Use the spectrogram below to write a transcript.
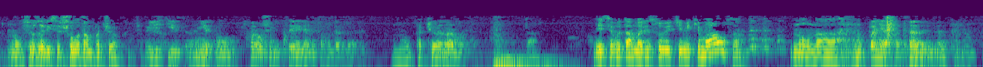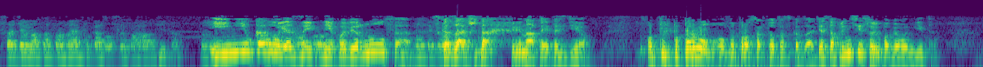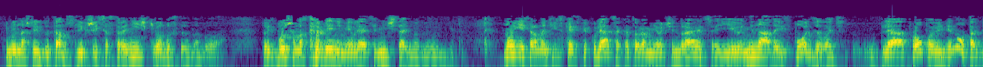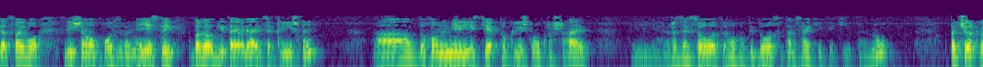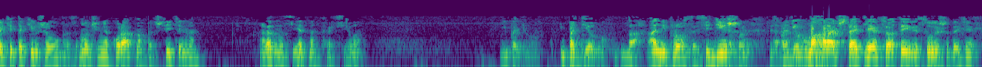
ну, все зависит, что вы там подчеркиваете. Естественно. Нет, ну, с хорошими целями там и так далее. Ну, нормально. Да. Если вы там рисуете Микки Мауса, ну, на... Ну, понятно, да. Кстати, у нас на программе показывался Бхагавадгита. И ни у кого язык вопрос. не повернулся такой сказать, что нахрена ты это сделал. Вот пусть попробовал бы просто кто-то сказать. Я сказал, принеси свою Бхагавадгиту. И мы нашли бы там слипшиеся странички, вот бы стыдно было. То есть большим оскорблением является не читать Бхагавадгиту. Но есть романтическая спекуляция, которая мне очень нравится. Ее не надо использовать для проповеди, ну так, для своего личного пользования. Если Бхагавадгита является Кришной, а в духовном мире есть те, кто Кришну украшает и разрисовывает его, гупидосы там всякие какие-то. Ну, подчеркивайте таким же образом. Очень аккуратно, почтительно, разноцветно, красиво. И по делу. По делу, да. А не просто сидишь, делу- Махарадж читает лекцию, а ты рисуешь вот эти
